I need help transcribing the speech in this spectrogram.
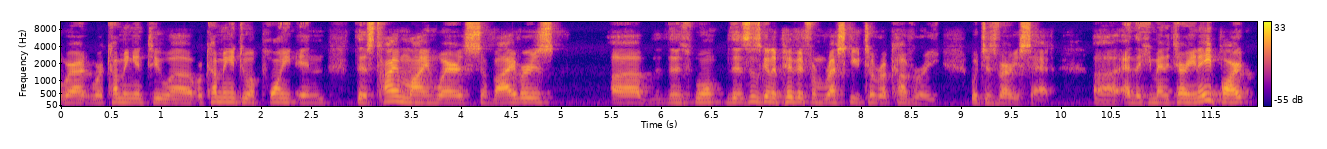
we're we're coming into uh, we're coming into a point in this timeline where survivors. Uh, this won't. This is going to pivot from rescue to recovery, which is very sad. Uh, and the humanitarian aid part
